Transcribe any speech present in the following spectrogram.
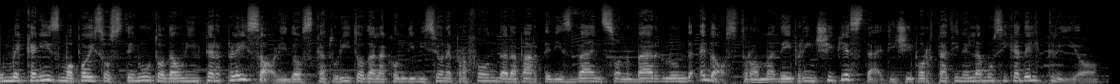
un meccanismo poi sostenuto da un interplay solido scaturito dalla condivisione profonda da parte di Svensson, Berglund ed Ostrom dei principi estetici portati nella musica del trio.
